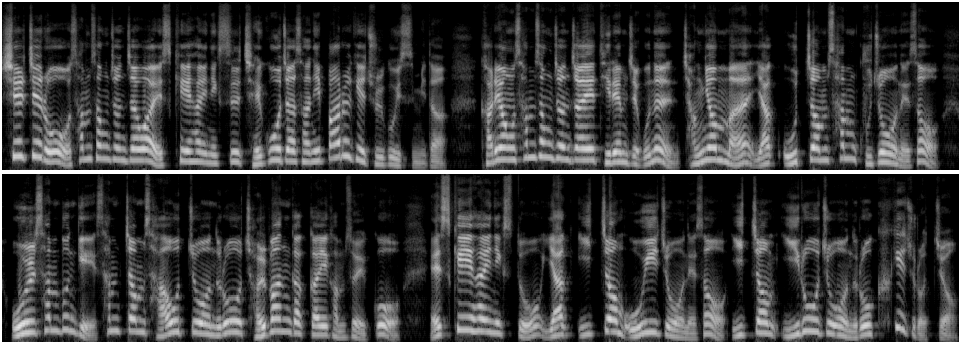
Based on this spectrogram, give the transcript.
실제로 삼성전자와 SK하이닉스 재고 자산이 빠르게 줄고 있습니다. 가령 삼성전자의 디램 재고는 작년 말 약 5.39조 원에서 올 3분기 3.45조 원으로 절반 가까이 감소했고 SK하이닉스도 약 2.52조 원에서 2.15조 원으로 크게 줄었죠.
